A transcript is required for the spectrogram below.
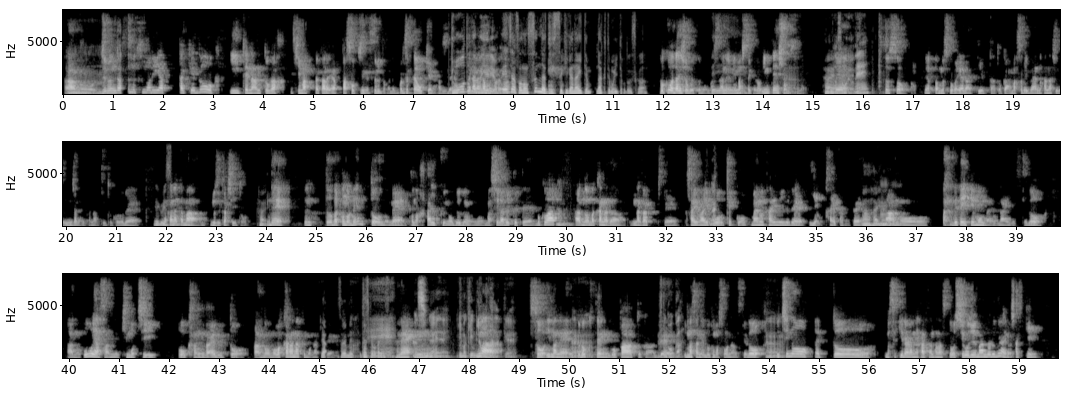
あの、自分が住むつもりやっったけど、いいテナントが決まったから、やっぱそっちにするとかでも、これ絶対 OK なはずで。どうとでも言えるよね。え、じゃあ、その住んだ実績がないて、うん、なくてもいいってことですか？僕は大丈夫だと思います。えー、あの、読みましたけど、インテンションですね。はい。そうよね。そうそやっぱ息子が嫌だって言ったとか、まあ、それぐらいの話でいいんじゃないかなっていうところで、なかなかまあ難しいと。はい、で、うんとまあ、このレントのね、この俳句の部分をまあ調べてて、僕は、うん、あのまあ、カナダ長くて、幸いこう、ね、結構前のタイミングで家を変えたので、あ、はいはい、あの 出ていけ問題はないんですけど、あの大家さんの気持ちを考えると、あの、もう分からなくもなくて。いや、それめ確か分かります。ね。間違いない。今、金利6%だっけ？そう、今ね、うん、6.5%とかで、まさに僕もそうなんですけど、うん、うちの、えっと、まあ、赤裸々に話すと、4、50万ドルぐらいの借金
